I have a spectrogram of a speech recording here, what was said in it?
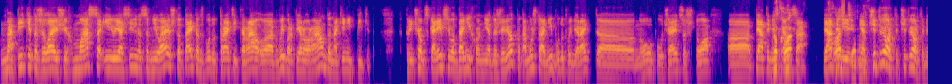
На пике это желающих масса, и я сильно сомневаюсь, что Тайтанс будут тратить рау- э, выбор первого раунда на Кенни Пикет. Причем, скорее всего, до них он не доживет, потому что они будут выбирать, э, ну, получается, что э, пятыми ну, с конца. Пятыми, нет, четвертый, четвертыми,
